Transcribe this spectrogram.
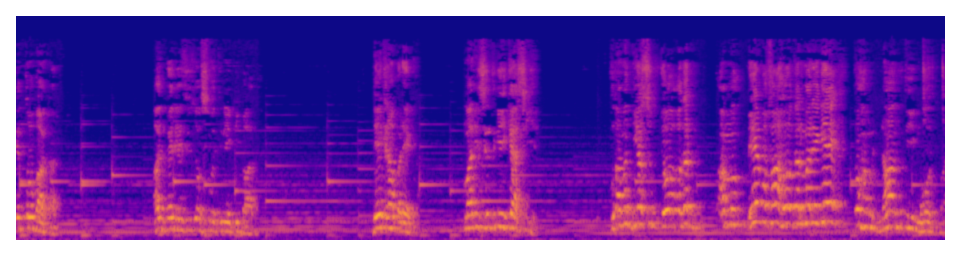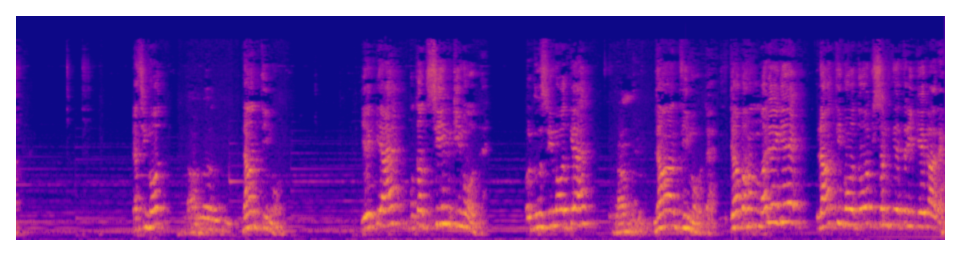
कि तोबा कर। आज मेरे चीज़ों सोचने की बात है। देखना पड़ेगा हमारी ज़िंदगी कैसी है। खुदावंत यस जो अगर हम बेवफा होकर मरेंगे तो हम नानती मौत मर कैसी मौत? नानती मौत। ये क्या है? सीन की मौत है। और दूसरी मौत क्या है? लांती मौत है। जब हम मरेंगे लांती मौत दो किस्म के तरीके का है।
